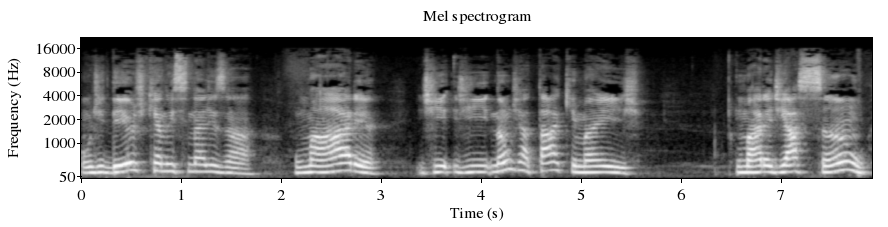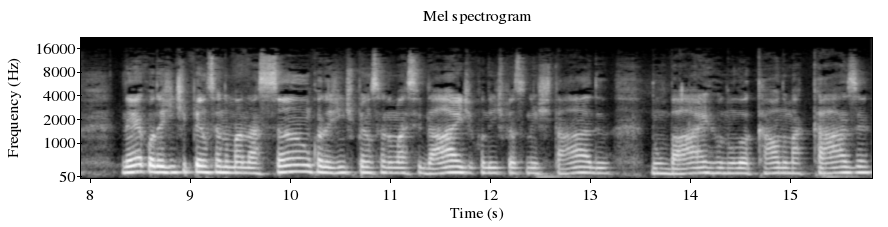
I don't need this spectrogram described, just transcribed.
onde Deus quer nos sinalizar uma área de, de não de ataque, mas uma área de ação, né? Quando a gente pensa numa nação, quando a gente pensa numa cidade, quando a gente pensa no estado, num bairro, num local, numa casa,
